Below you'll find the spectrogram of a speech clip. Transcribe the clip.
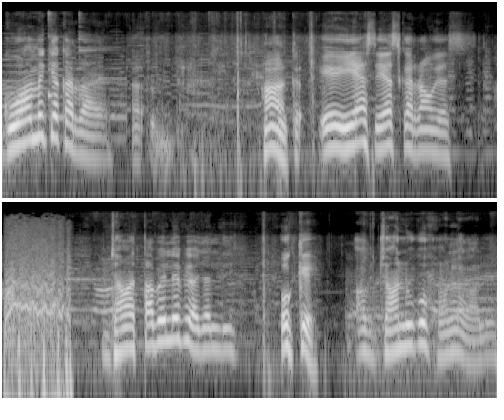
गोवा में क्या कर रहा है? हाँ यस यस कर रहा हूँ यस। जहाँ तबेले पे आ जल्दी। ओके। अब जानू को फ़ोन लगा लूँ।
